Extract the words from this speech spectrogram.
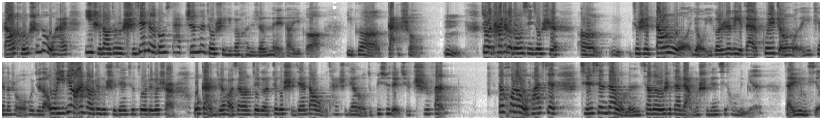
然后同时呢，我还意识到，就是时间这个东西，它真的就是一个很人为的一个一个感受。嗯，就是它这个东西，就是嗯嗯，就是当我有一个日历在规整我的一天的时候，我会觉得我一定要按照这个时间去做这个事儿。我感觉好像这个这个时间到了午餐时间了，我就必须得去吃饭。但后来我发现，其实现在我们相当于是在两个时间系统里面在运行。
